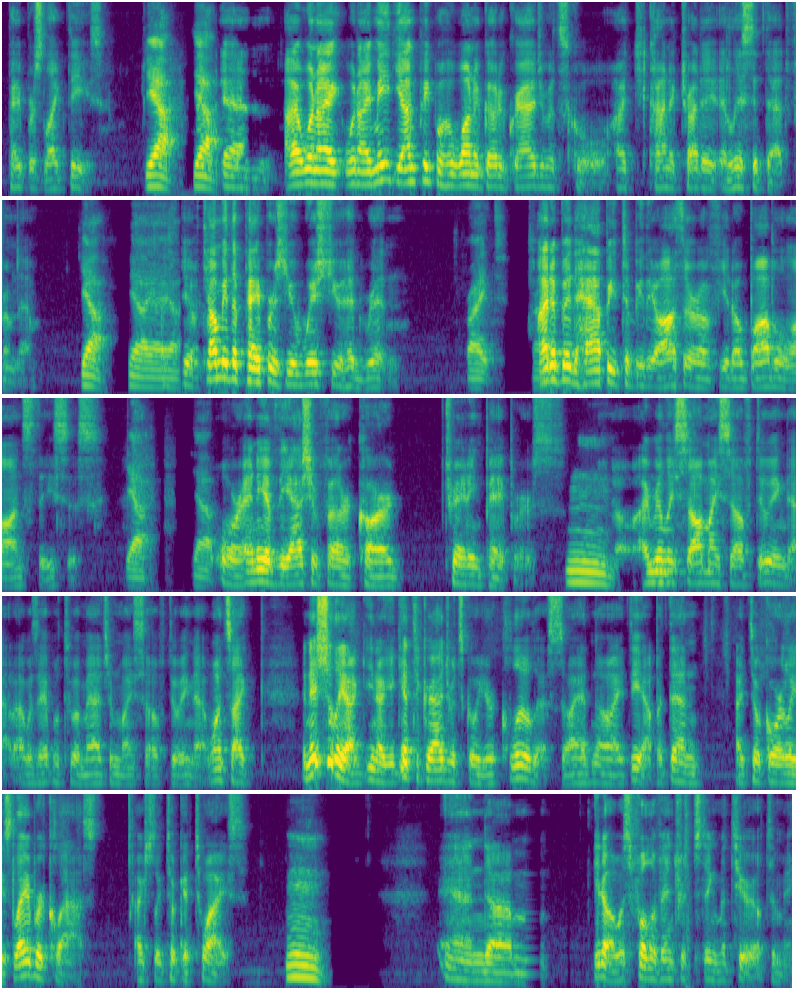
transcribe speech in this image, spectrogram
papers like these. Yeah. Yeah. And I when I when I meet young people who want to go to graduate school, I kind of try to elicit that from them. Yeah. Yeah. Yeah. Yeah. You know, tell me the papers you wish you had written. Right. I'd have been happy to be the author of, you know, Bob LaLonde's thesis Yeah. Yeah. or any of the Ashenfelter Card trading papers. You Mm. know, I Mm. really saw myself doing that. I was able to imagine myself doing that. Once I, initially, I, you know, you get to graduate school, you're clueless, so I had no idea. But then I took Orley's labor class. Actually, took it twice, Mm. and um, you know, it was full of interesting material to me.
